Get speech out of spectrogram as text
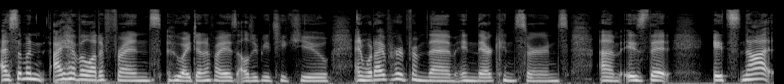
as someone, I have a lot of friends who identify as LGBTQ, and what I've heard from them in their concerns um, is that it's not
